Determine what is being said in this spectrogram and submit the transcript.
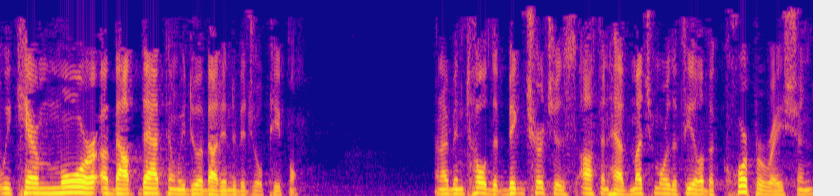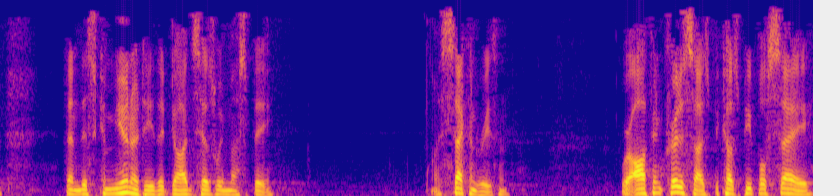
we care more about that than we do about individual people. And I've been told that big churches often have much more the feel of a corporation than this community that God says we must be. A second reason. We're often criticized because people say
